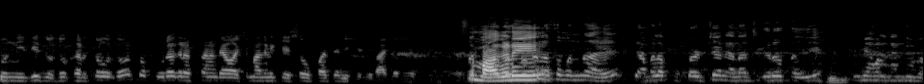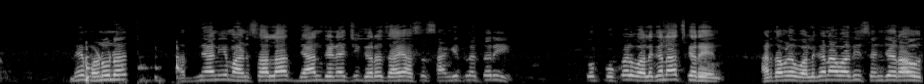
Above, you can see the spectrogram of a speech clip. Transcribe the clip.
तो निधी जो जो खर्च होतो तो पूरग्रस्तांना द्यावा अशी मागणी केशव उपाध्यायांनी केली भाजपने मागणी असं म्हणणं आहे की आम्हाला फुकटच्या ज्ञानाची गरज नाहीये. तुम्ही आम्हाला ज्ञान देऊ नका. नाही म्हणूनच अज्ञानी माणसाला ज्ञान देण्याची गरज आहे असं सांगितलं तरी तो पोकळ वल्गनाच करेन. आणि त्यामुळे वल्गनावादी संजय राऊत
